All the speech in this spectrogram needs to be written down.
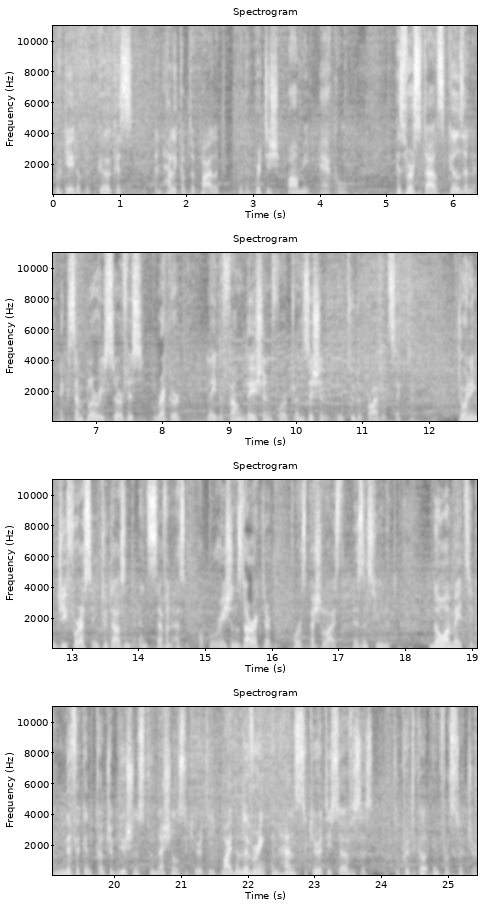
Brigade of the Gurkhas and helicopter pilot with the British Army Air Corps. His versatile skills and exemplary service record laid the foundation for a transition into the private sector. Joining G4S in 2007 as operations director for a specialized business unit, Noah made significant contributions to national security by delivering enhanced security services to critical infrastructure.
